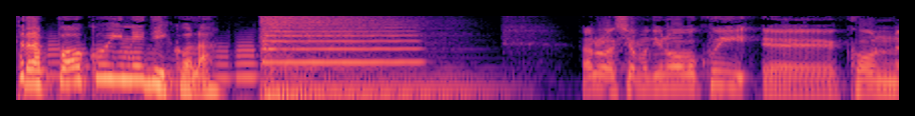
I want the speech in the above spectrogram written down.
tra poco in edicola. Allora, siamo di nuovo qui eh, con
